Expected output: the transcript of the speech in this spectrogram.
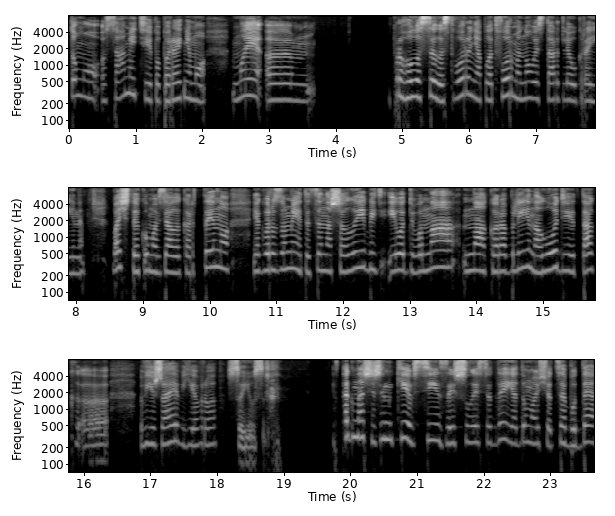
тому саміті попередньому ми ем, проголосили створення платформи Новий старт для України. Бачите, яку ми взяли картину. Як ви розумієте, це наша либідь, і от вона на кораблі, на лодії так е, в'їжджає в Євросоюз. Так наші жінки всі зайшли сюди. Я думаю, що це буде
